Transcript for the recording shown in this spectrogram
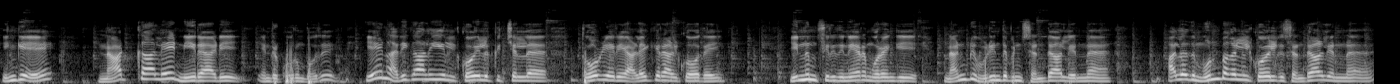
இங்கே நாட்காலே நீராடி என்று கூறும்போது ஏன் அதிகாலையில் கோயிலுக்கு செல்ல தோழியரை அழைக்கிறாள் கோதை? இன்னும் சிறிது நேரம் உறங்கி நன்கு விடிந்தபின் சென்றால் என்ன? அல்லது முன்பகலில் கோயிலுக்கு சென்றால் என்ன?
